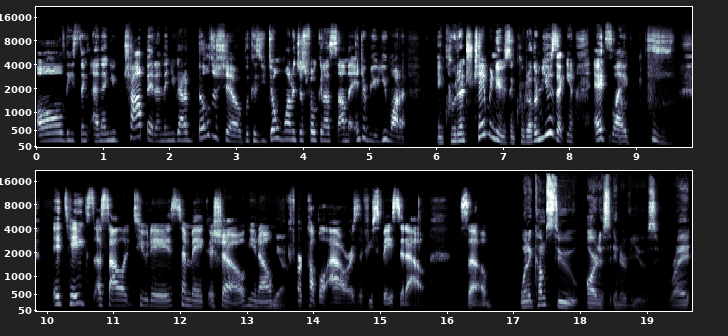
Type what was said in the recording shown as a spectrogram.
all these things and then you chop it and then you got to build a show because you don't want to just focus on the interview. You want to include entertainment news include other music you know it's like it takes a solid two days to make a show, you know, Yeah. for a couple hours if you space it out. So, When it comes to artist interviews, right?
